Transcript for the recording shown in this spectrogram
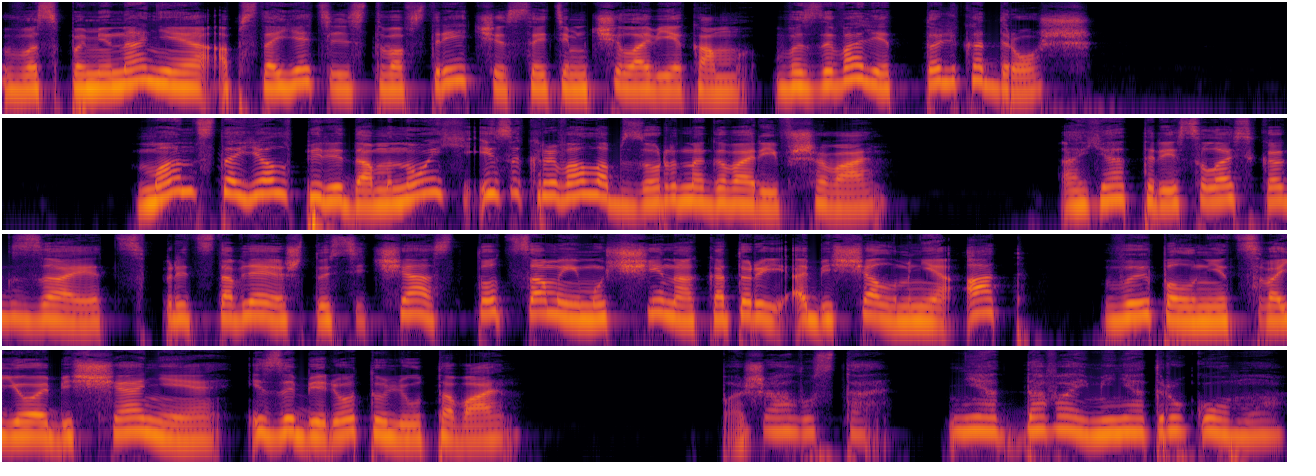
Воспоминания обстоятельства встречи с этим человеком вызывали только дрожь. Ман стоял передо мной и закрывал обзор на говорившего. А я тряслась как заяц, представляя, что сейчас тот самый мужчина, который обещал мне ад, выполнит свое обещание и заберет у Лютого. «Пожалуйста, не отдавай меня другому.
